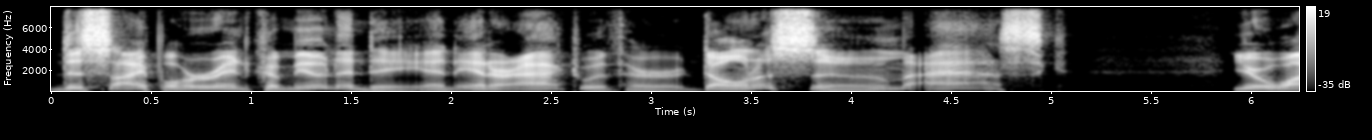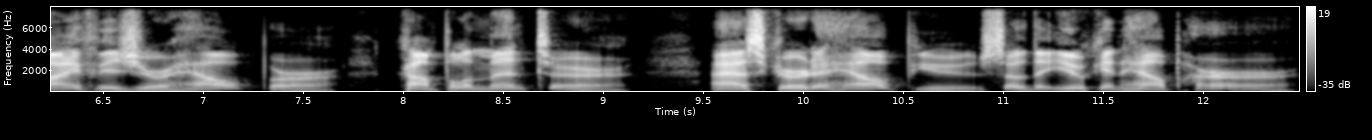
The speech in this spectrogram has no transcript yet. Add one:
Disciple her in community and interact with her. Don't assume, ask. Your wife is your helper. Compliment her. Ask her to help you so that you can help her.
